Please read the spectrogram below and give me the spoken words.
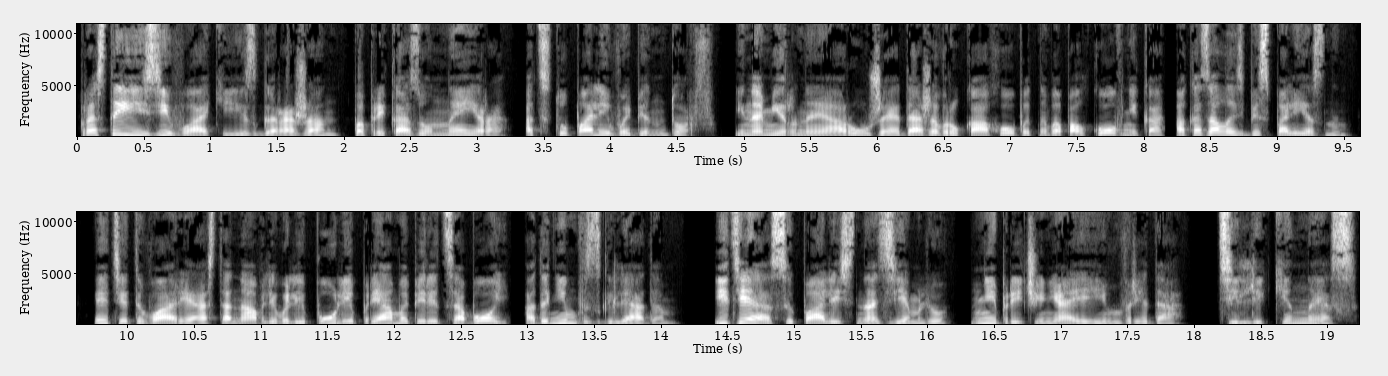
простые зеваки из горожан по приказу Нейра отступали в Эбендорф. Иномирное оружие даже в руках опытного полковника оказалось бесполезным. Эти твари останавливали пули прямо перед собой одним взглядом. И те осыпались на землю, не причиняя им вреда. Телекинез,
